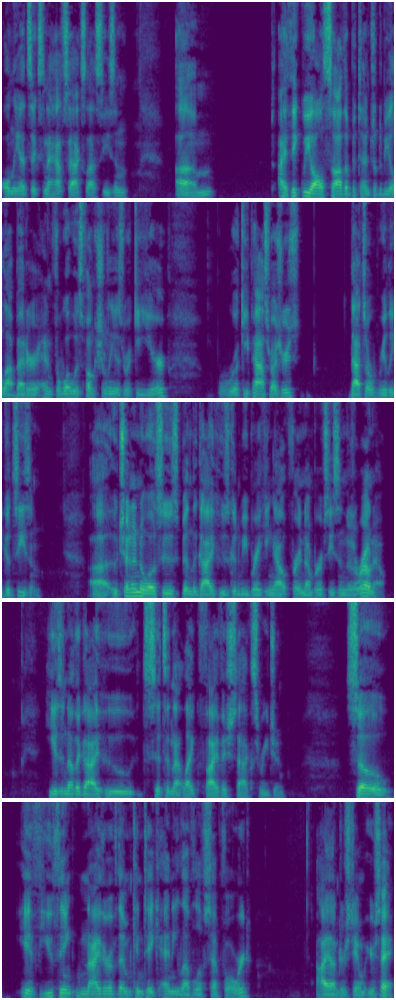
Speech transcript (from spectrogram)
only had six and a half sacks last season. Um, I think we all saw the potential to be a lot better, and for what was functionally his rookie year, rookie pass rushers, that's a really good season. Uh, Uchenna Nwosu's been the guy who's going to be breaking out for a number of seasons in a row now. He's another guy who sits in that like five ish sacks region. So if you think neither of them can take any level of step forward, I understand what you're saying.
